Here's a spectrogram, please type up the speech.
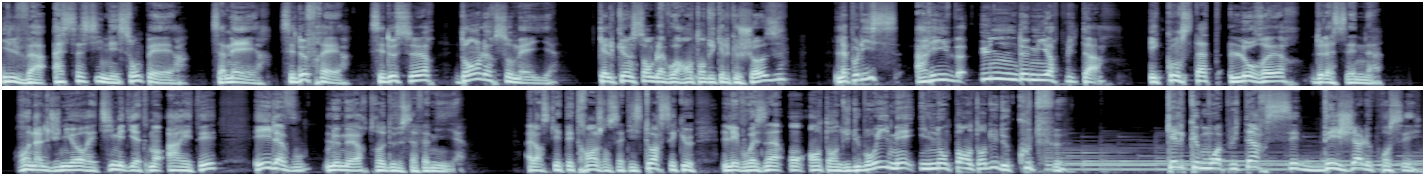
Il va assassiner son père, sa mère, ses deux frères, ses deux sœurs dans leur sommeil. Quelqu'un semble avoir entendu quelque chose. La police arrive une demi-heure plus tard et constate l'horreur de la scène. Ronald Jr. est immédiatement arrêté et il avoue le meurtre de sa famille. Alors ce qui est étrange dans cette histoire, c'est que les voisins ont entendu du bruit, mais ils n'ont pas entendu de coups de feu. Quelques mois plus tard, c'est déjà le procès.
